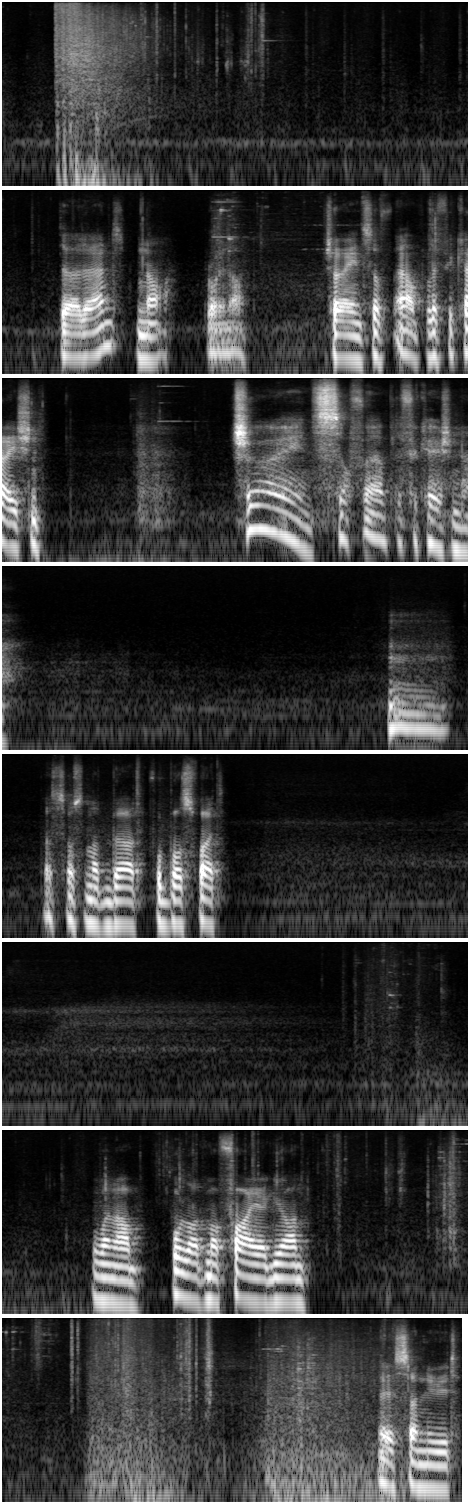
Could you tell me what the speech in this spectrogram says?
Dead end? No, probably not. Chains of amplification. Chains of amplification. Hmm. That's also not bad for boss fight. When I pull out my fire gun. Yes, I knew it.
